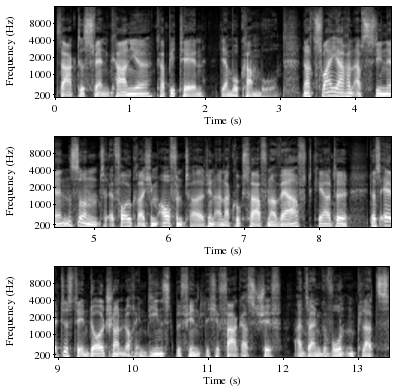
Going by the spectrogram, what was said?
sagte Sven Kanje, Kapitän der Mokambo. Nach zwei Jahren Abstinenz und erfolgreichem Aufenthalt in einer Cuxhavener Werft kehrte das älteste in Deutschland noch in Dienst befindliche Fahrgastschiff an seinen gewohnten Platz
